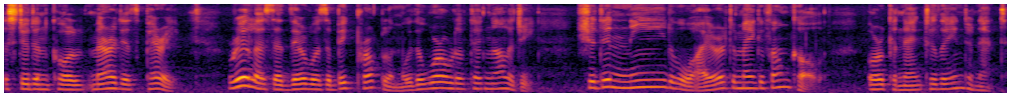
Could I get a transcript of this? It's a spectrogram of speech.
a student called Meredith Perry, realized that there was a big problem with the world of technology. She didn't need a wire to make a phone call or connect to the internet.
